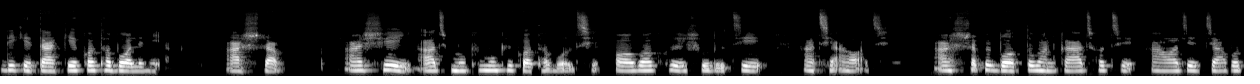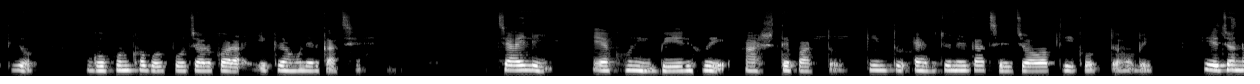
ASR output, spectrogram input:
দিকে তাকিয়ে কথা বলেনি আশরাফ। আর সেই আজ মুখে মুখে কথা বলছে। অবাক হয়ে শুধু চেয়ে আছে আওয়াজ। আশরাফের বর্তমান কাজ হচ্ছে আওয়াজের যাবতীয় গোপন খবর প্রচার করা ইকরামুলের কাছে। চাইলেই এখনই বের হয়ে আসতে পারত, কিন্তু একজনের কাছে জবাবদিহি করতে হবে। এজন্য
